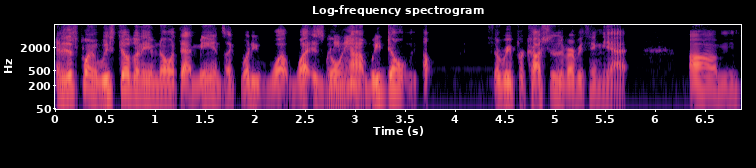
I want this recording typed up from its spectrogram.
And at this point, we still don't even know what that means. Like, what do you what what is What going on? We don't know the repercussions of everything yet. Um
